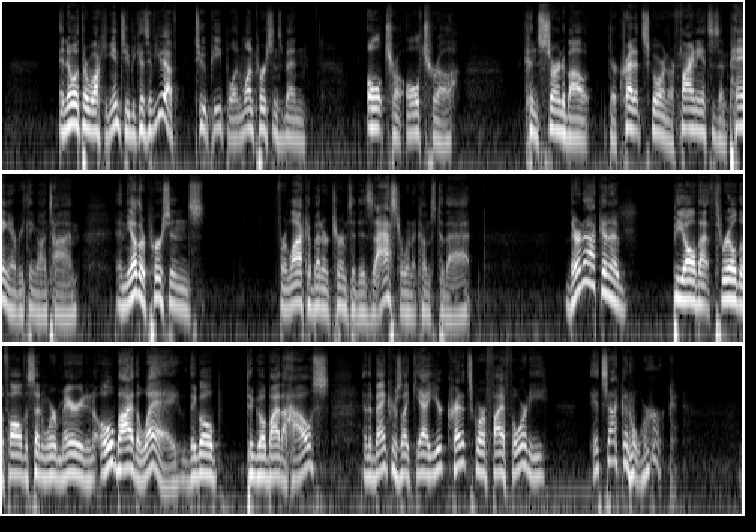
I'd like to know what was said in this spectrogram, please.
and know what they're walking into because if you have two people and one person's been ultra ultra concerned about their credit score and their finances and paying everything on time and the other person's for lack of better terms a disaster when it comes to that they're not going to be all that thrilled if all of a sudden we're married and oh by the way they go to go buy the house and the banker's like yeah your credit score 540 it's not going to work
